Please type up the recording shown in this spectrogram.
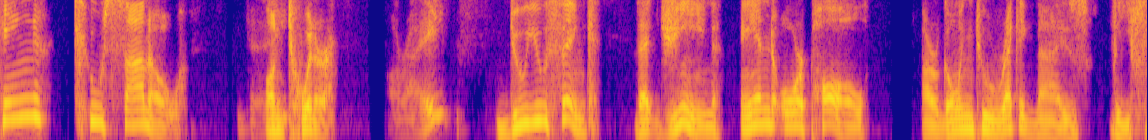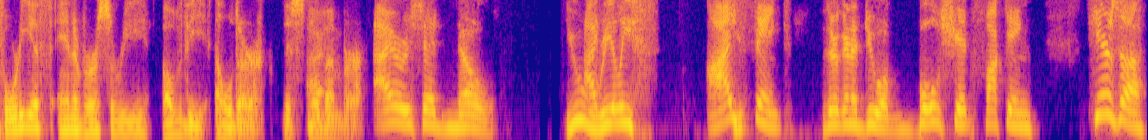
King Cusano on Twitter. All right. Do you think that Gene and or Paul are going to recognize the 40th anniversary of the Elder this November? I already said no. You really? Th- I think they're going to do a bullshit fucking. Here's a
